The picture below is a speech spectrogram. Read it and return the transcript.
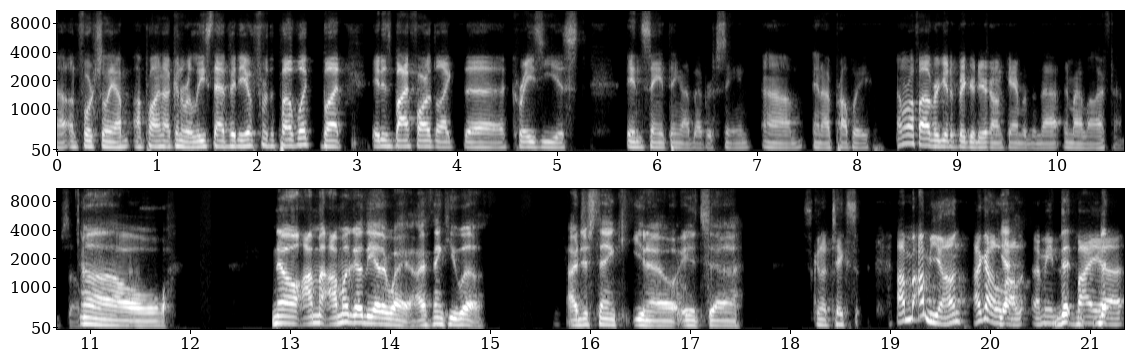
Uh, unfortunately, I'm, I'm probably not going to release that video for the public, but it is by far like the craziest, insane thing I've ever seen. Um, and I probably I don't know if I'll ever get a bigger deer on camera than that in my lifetime. So Oh no, I'm I'm gonna go the other way. I think you will. I just think you know it's uh It's gonna take. s- I'm I'm young. I got a Yeah. lot. Of, I mean, The- by the- uh,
